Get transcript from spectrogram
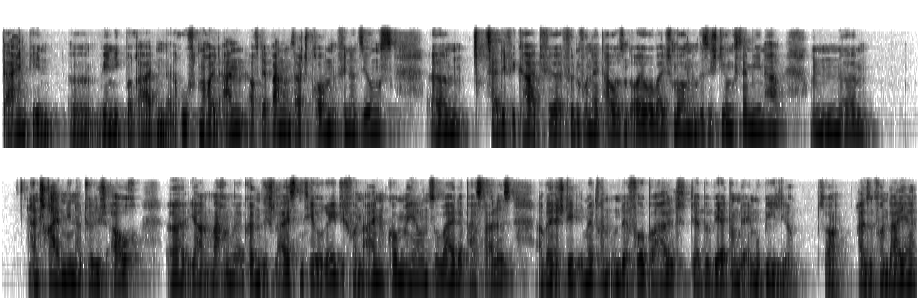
dahingehend äh, wenig beraten. Da ruft man heute an auf der Bank und sagt, ich brauche ein Finanzierungszertifikat ähm, für 500.000 Euro, weil ich morgen einen Besichtigungstermin habe und ähm, dann schreiben die natürlich auch, äh, ja, machen wir, können sich leisten, theoretisch von Einkommen her und so weiter, passt alles, aber er steht immer drin unter Vorbehalt der Bewertung der Immobilie. So, also von daher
